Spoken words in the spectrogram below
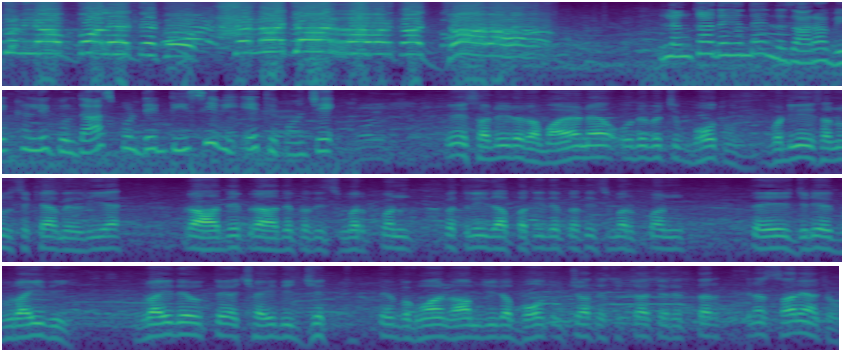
दुनिया वाले देखो जनाजा रावण का जा रहा है ਲੰਕਾ ਦਹਨ ਦਾ ਨਜ਼ਾਰਾ ਵੇਖਣ ਲਈ ਗੁਰਦਾਸਪੁਰ ਦੇ ਡੀਸੀ ਵੀ ਇੱਥੇ ਪਹੁੰਚੇ। ਇਹ ਸਾਡੇ ਜਿਹੜਾ ਰਾਮਾਇਣ ਹੈ, ਉਹਦੇ ਵਿੱਚ ਬਹੁਤ ਵੱਡੀ ਹੀ ਸਾਨੂੰ ਸਿੱਖਿਆ ਮਿਲਦੀ ਹੈ। ਭਰਾ ਦੇ ਭਰਾ ਦੇ ਪ੍ਰਤੀ ਸਮਰਪਣ, ਪਤਨੀ ਦਾ ਪਤੀ ਦੇ ਪ੍ਰਤੀ ਸਮਰਪਣ ਤੇ ਜਿਹੜੇ ਬੁਰਾਈ ਦੀ, ਬੁਰਾਈ ਦੇ ਉੱਤੇ ਅਛਾਈ ਦੀ ਜਿੱਤ ਤੇ ਭਗਵਾਨ ਰਾਮ ਜੀ ਦਾ ਬਹੁਤ ਉੱਚਾ ਤੇ ਸੁੱਚਾ ਚਰਿੱਤਰ ਇਹਨਾਂ ਸਾਰਿਆਂ ਚੋਂ,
